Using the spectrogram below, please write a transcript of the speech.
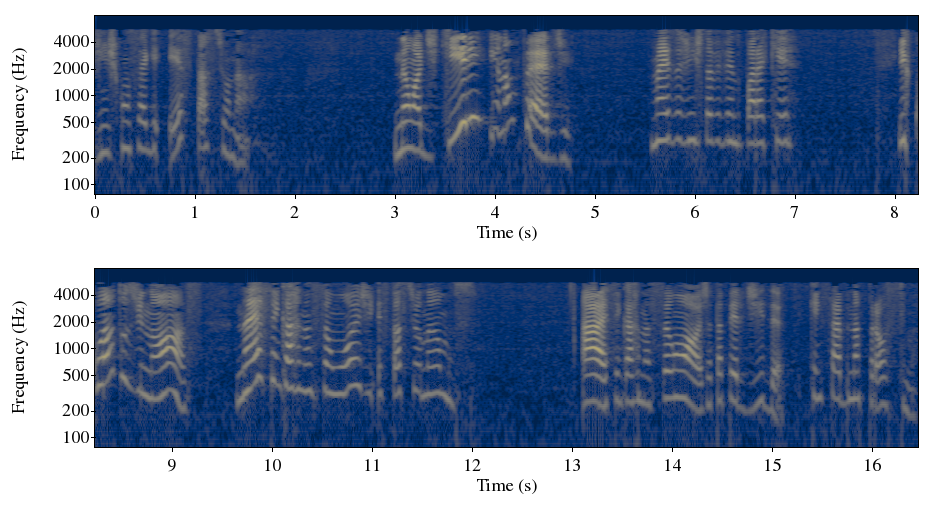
a gente consegue estacionar. Não adquire e não perde. Mas a gente está vivendo para quê? E quantos de nós, nessa encarnação hoje, estacionamos? Ah, essa encarnação ó, já está perdida. Quem sabe na próxima?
